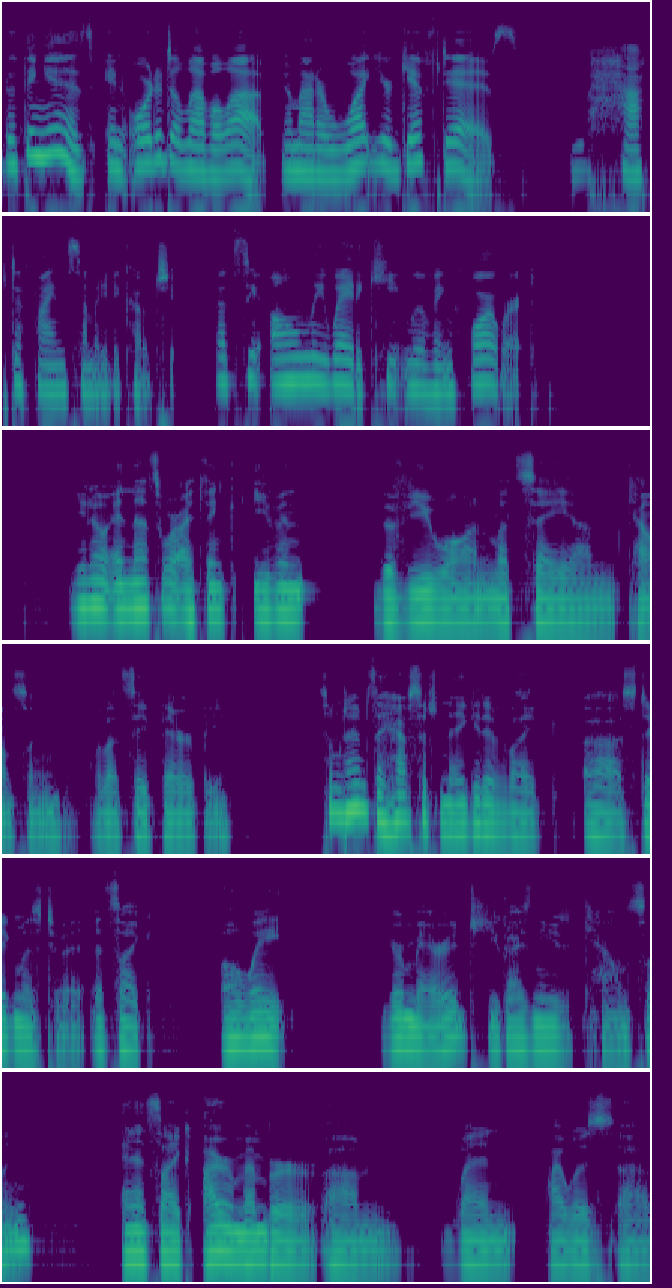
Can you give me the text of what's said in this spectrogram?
the thing is, in order to level up, no matter what your gift is, you have to find somebody to coach you. That's the only way to keep moving forward. You know, and that's where I think even the view on, let's say, um, counseling or let's say therapy, sometimes they have such negative like uh, stigmas to it. It's like, oh wait, your marriage, you guys needed counseling, and it's like I remember um, when I was uh,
